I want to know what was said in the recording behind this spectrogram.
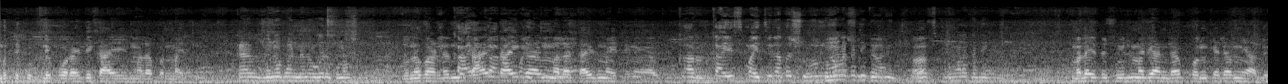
मग ते कुठली पोरं आहे ती काय मला पण माहीत नाही. काय जुनं भांडण वगैरे कोणासोबत जुनं भांडण काय काय कारण काय काय माहिती मला. काहीच माहिती नाही अजून. कारण काहीच माहिती नाही. आता तुम्हाला कधी शुभम- कळलं? तुम्हाला कधी कळलं? मला इथं सिव्हिलमध्ये आणल्यावर फोन केल्यावर मी आलो.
